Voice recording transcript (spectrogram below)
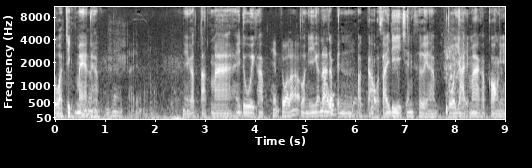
ัวจิกแมนนะครับไม่แน่ใจนี่ก็ตัดมาให้ดูอีกครับ เห็นตัวแล้ว ตัวนี้ก็น่าจะเป็นปลาเก๋าไซส์ดีอีกเช่นเคยนะครับ ตัวใหญ่มากครับกองนี้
